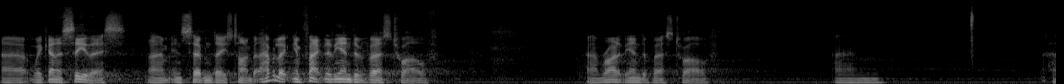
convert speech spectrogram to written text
Uh, we're going to see this um, in seven days' time. But have a look, in fact, at the end of verse 12. Um, right at the end of verse 12. Um, uh,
